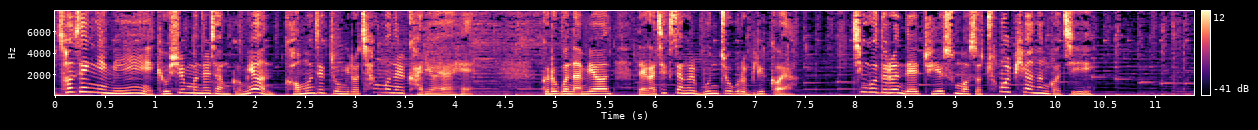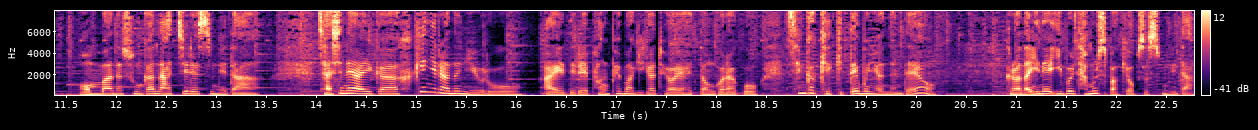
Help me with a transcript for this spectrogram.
선생님이 교실 문을 잠그면 검은색 종이로 창문을 가려야 해. 그러고 나면 내가 책상을 문 쪽으로 밀 거야. 친구들은 내 뒤에 숨어서 총을 피하는 거지. 엄마는 순간 아찔했습니다. 자신의 아이가 흑인이라는 이유로 아이들의 방패막이가 되어야 했던 거라고 생각했기 때문이었는데요. 그러나 이내 입을 다물 수밖에 없었습니다.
